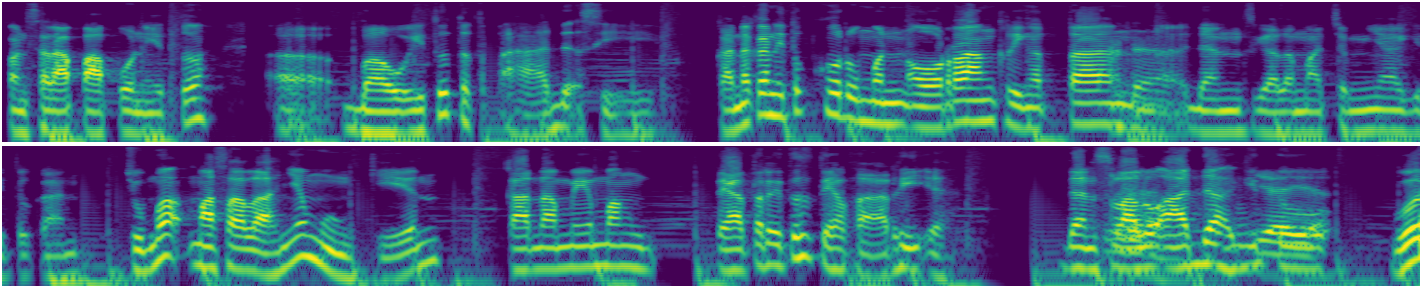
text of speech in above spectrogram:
konser apa pun itu eh, bau itu tetap ada sih karena kan itu kerumunan orang keringetan Ada. dan segala macamnya gitu kan cuma masalahnya mungkin karena memang teater itu setiap hari ya dan selalu Iya, ada iya, gitu iya. Gue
